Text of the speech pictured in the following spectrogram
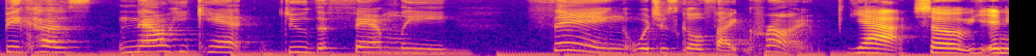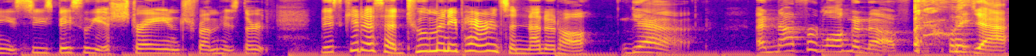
because now he can't do the family thing, which is go fight crime. yeah. So and he's, he's basically estranged from his third. This kid has had too many parents and none at all. Yeah, and not for long enough. like, Yeah.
